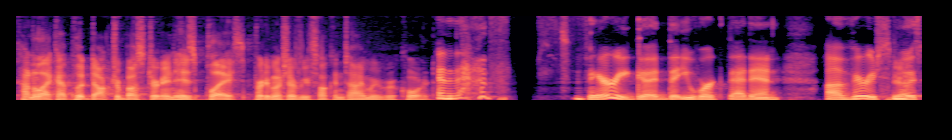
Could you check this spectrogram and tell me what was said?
Kind of like I put Dr. Buster in his place pretty much every fucking time we record. and that's very good that you work that in. Uh, very smooth.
